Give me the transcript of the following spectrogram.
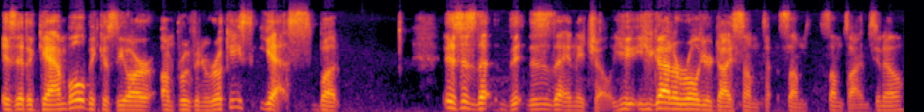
Is it a gamble because they are unproven rookies? Yes, but this is the this is the NHL. You you got to roll your dice some some sometimes, you know.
